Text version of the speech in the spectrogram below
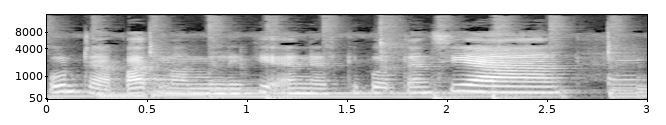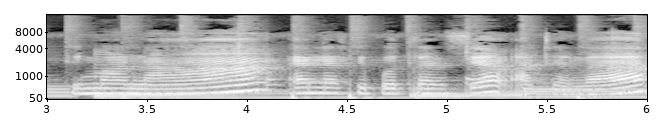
pun dapat memiliki energi potensial, di mana energi potensial adalah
